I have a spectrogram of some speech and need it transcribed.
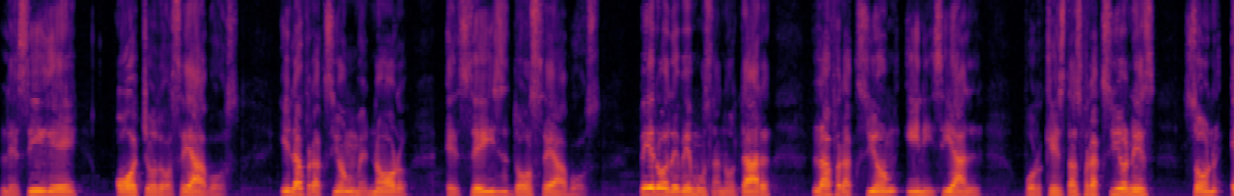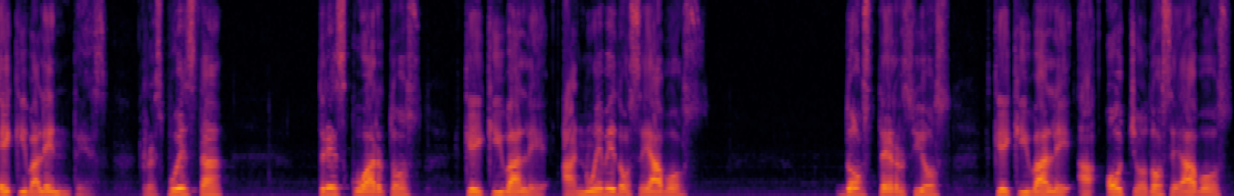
Le sigue 8 doceavos. Y la fracción menor es 6 doceavos. Pero debemos anotar la fracción inicial, porque estas fracciones son equivalentes. Respuesta, 3 cuartos, que equivale a 9 doceavos, 2 tercios, que equivale a 8 doceavos,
